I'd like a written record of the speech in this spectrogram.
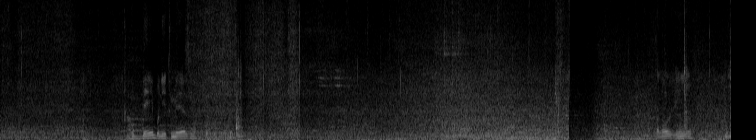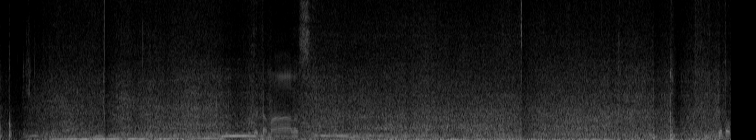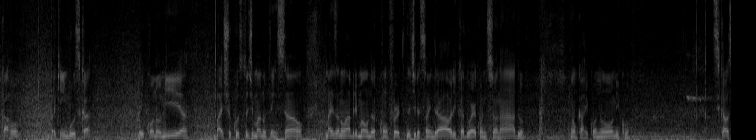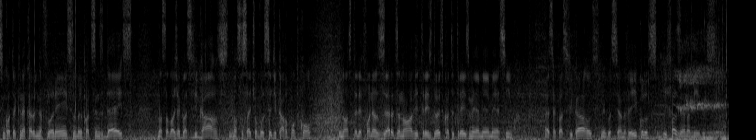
Carro bem bonito mesmo. Tá novinho. Porta-malas. Quanto ao carro para quem busca economia, baixo custo de manutenção, mas não abre mão do conforto da direção hidráulica, do ar condicionado. É um carro econômico. Esse carro se encontra aqui na Carolina Florença, número 410. Nossa loja é Classificarros, nosso site é vocêdecarro.com e nosso telefone é o 019 3243 6665. Essa é Classificarros, negociando veículos e fazendo amigos.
